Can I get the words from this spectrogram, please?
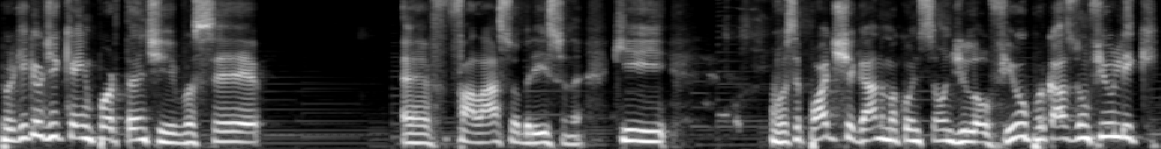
Por que, que eu digo que é importante você é, falar sobre isso, né? Que você pode chegar numa condição de low fuel por causa de um fuel leak,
